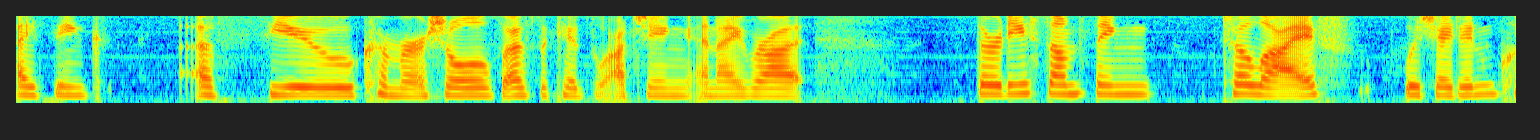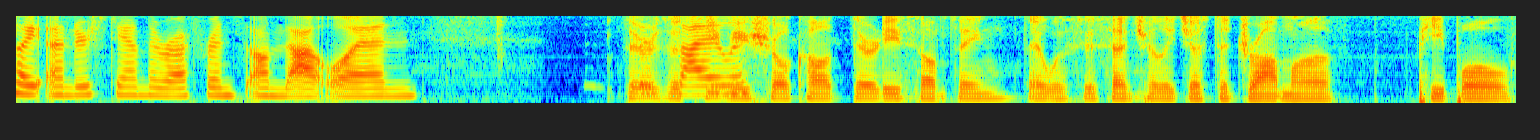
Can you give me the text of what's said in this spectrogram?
I think a few commercials as the kids watching, and I brought thirty something to life, which I didn't quite understand the reference on that one. There's a TV show called Thirty Something that was essentially just a drama of people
